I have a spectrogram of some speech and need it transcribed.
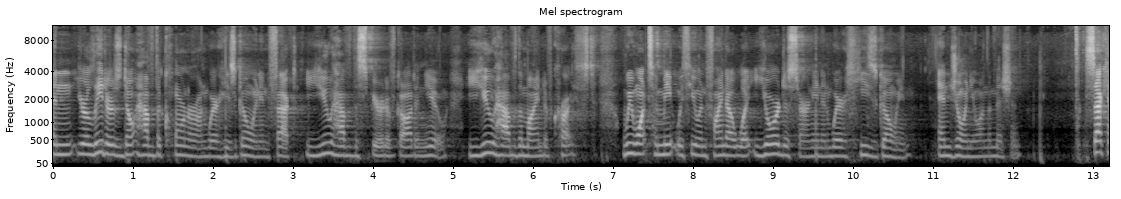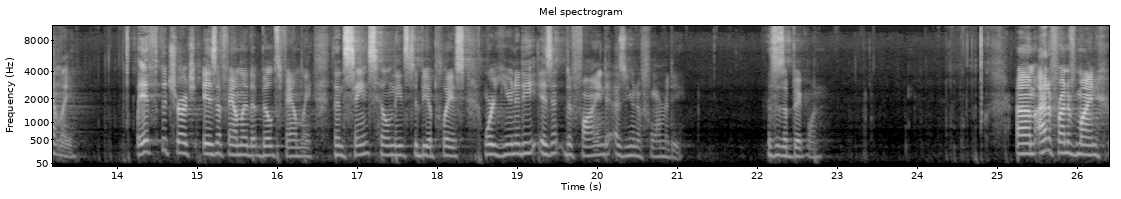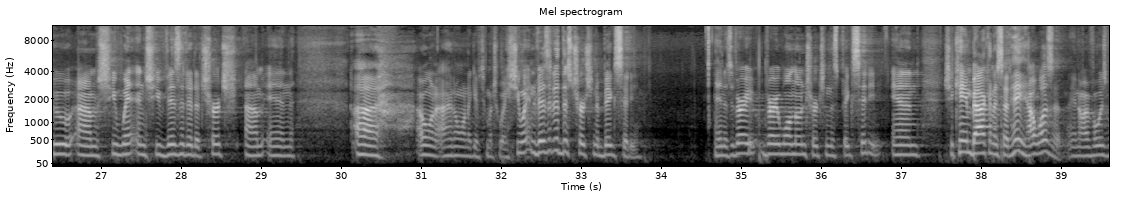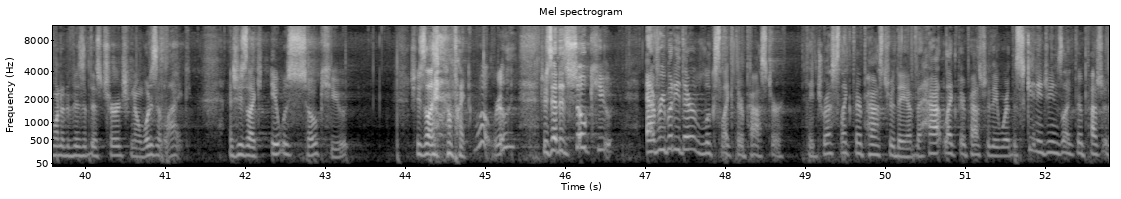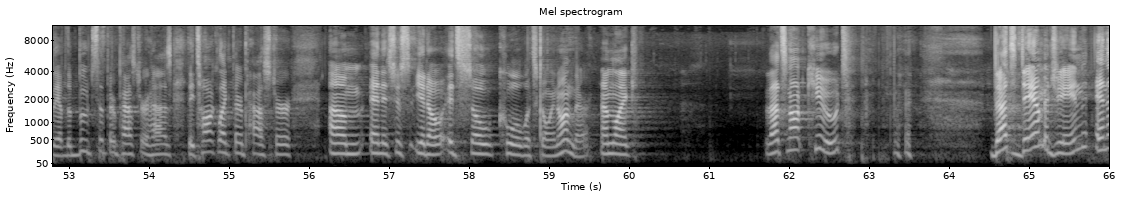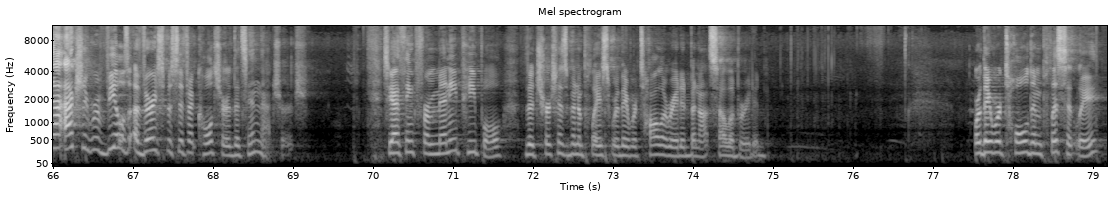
and your leaders don't have the corner on where he's going. In fact, you have the Spirit of God in you, you have the mind of Christ. We want to meet with you and find out what you're discerning and where he's going and join you on the mission. Secondly, if the church is a family that builds family, then Saints Hill needs to be a place where unity isn't defined as uniformity. This is a big one. Um, I had a friend of mine who um, she went and she visited a church um, in uh, I, wanna, I don't want to give too much away. She went and visited this church in a big city. And it's a very, very well known church in this big city. And she came back and I said, Hey, how was it? You know, I've always wanted to visit this church. You know, what is it like? And she's like, It was so cute. She's like, I'm like, Whoa, really? She said, It's so cute. Everybody there looks like their pastor. They dress like their pastor. They have the hat like their pastor. They wear the skinny jeans like their pastor. They have the boots that their pastor has. They talk like their pastor. Um, and it's just, you know, it's so cool what's going on there. I'm like, that's not cute. that's damaging. And that actually reveals a very specific culture that's in that church. See, I think for many people, the church has been a place where they were tolerated but not celebrated. Or they were told implicitly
